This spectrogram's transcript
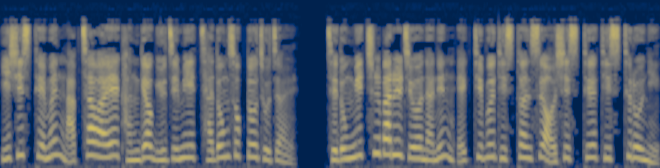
이 시스템은 앞차와의 간격 유지 및 자동 속도 조절, 제동 및 출발을 지원하는 액티브 디스턴스 어시스트 디스트로닉,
